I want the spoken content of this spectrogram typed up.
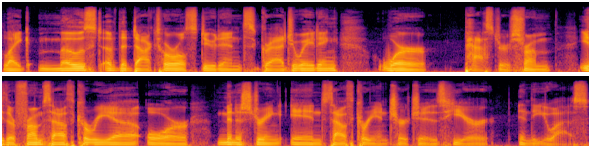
Like most of the doctoral students graduating were pastors from either from South Korea or ministering in South Korean churches here in the US.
